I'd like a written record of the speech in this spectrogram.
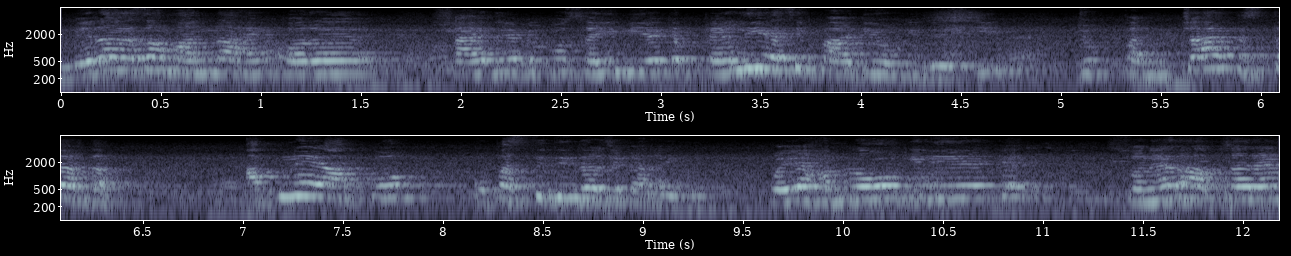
मेरा ऐसा मानना है, और शायद ये बिल्कुल सही भी है कि पहली ऐसी पार्टी होगी देश की, जो पंचायत स्तर तक अपने आप को उपस्थिति दर्ज कराएगी। तो ये हम लोगों के लिए एक सुनहरा अवसर है,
